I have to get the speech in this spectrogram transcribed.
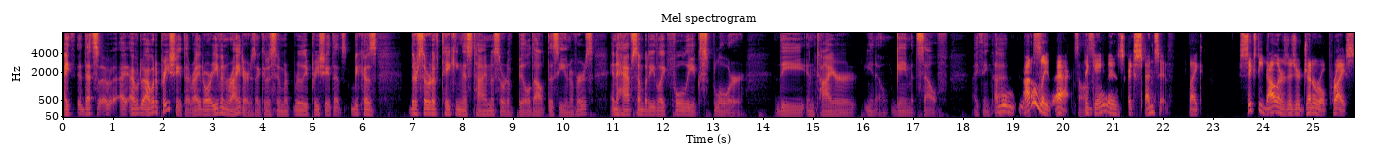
I that's uh, I, I would I would appreciate that right or even writers I could assume really appreciate that because they're sort of taking this time to sort of build out this universe and have somebody like fully explore the entire you know game itself I think I mean not only that awesome. the game is expensive like $60 is your general price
